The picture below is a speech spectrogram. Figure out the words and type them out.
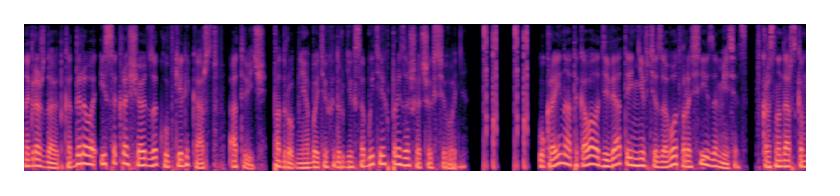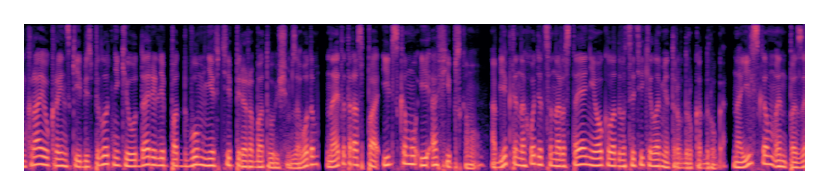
награждают Кадырова и сокращают закупки лекарств от ВИЧ. Подробнее об этих и других событиях, произошедших сегодня. Украина атаковала девятый нефтезавод в России за месяц. В Краснодарском крае украинские беспилотники ударили по двум нефтеперерабатывающим заводам, на этот раз по Ильскому и Афипскому. Объекты находятся на расстоянии около 20 километров друг от друга. На Ильском НПЗ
